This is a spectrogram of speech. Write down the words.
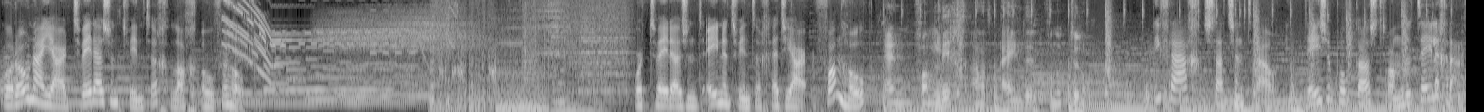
Coronajaar 2020 lag overhoop. Wordt 2021 het jaar van hoop? En van licht aan het einde van de tunnel? Die vraag staat centraal in deze podcast van De Telegraaf.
